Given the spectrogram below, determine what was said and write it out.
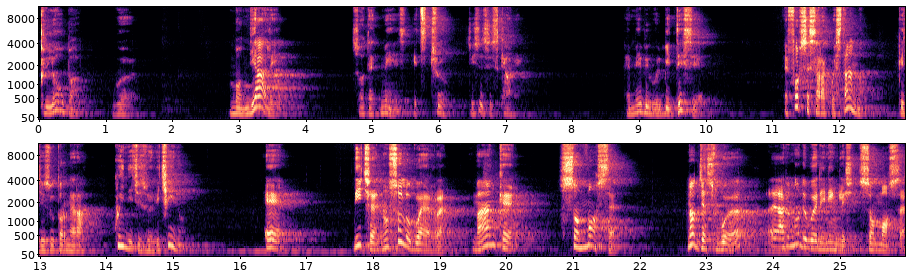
Global war. Mondiali. So that means it's true. Jesus is coming. And maybe will be this year. E forse sarà quest'anno che Gesù tornerà. Quindi Gesù è vicino. E dice non solo guerre, ma anche sommosse. Not just war. I don't know the word in English, sommosse.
